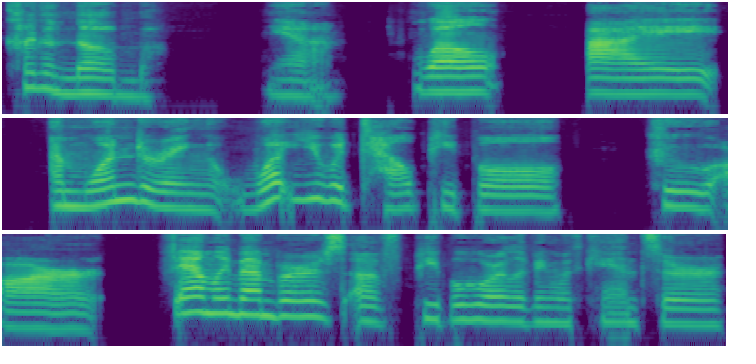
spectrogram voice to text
kind of numb. Yeah. Well, I am wondering what you would tell people who are family members of people who are living with cancer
